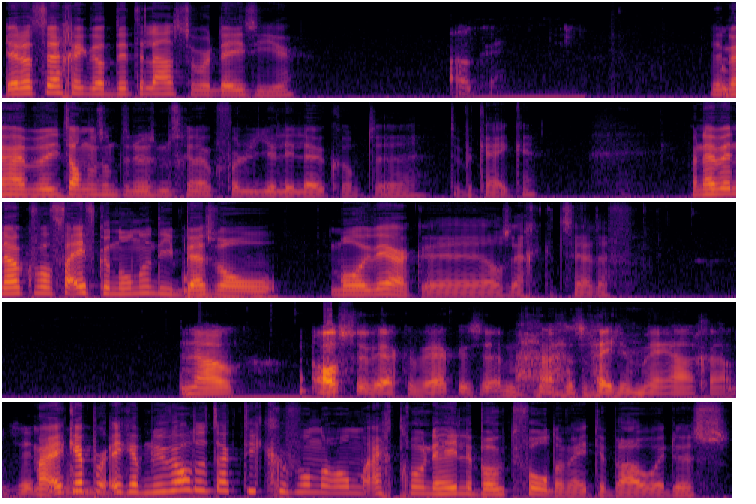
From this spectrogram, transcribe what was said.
Ja, dat zeg ik, dat dit de laatste wordt, deze hier. Oké. Ja, dan hebben we iets anders om te doen, is misschien ook voor jullie leuker om te, te bekijken. Maar dan hebben we in elk geval vijf kanonnen die best wel mooi werken, eh, al zeg ik het zelf. Nou, als ze werken, werken ze. Maar als wij ermee aangaan zitten... Maar ik heb, er, ik heb nu wel de tactiek gevonden om echt gewoon de hele boot vol ermee te bouwen, dus...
